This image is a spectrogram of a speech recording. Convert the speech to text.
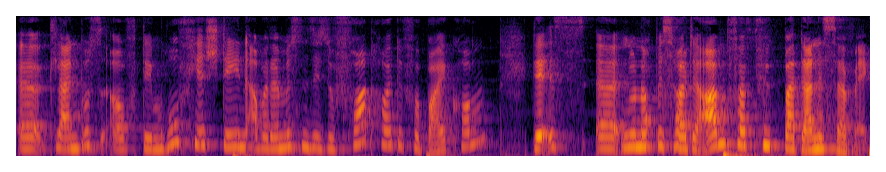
äh, kleinen Bus auf dem Hof hier stehen, aber da müssen Sie sofort heute vorbeikommen. Der ist äh, nur noch bis heute Abend verfügbar, dann ist er weg.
